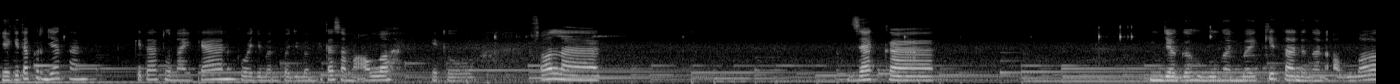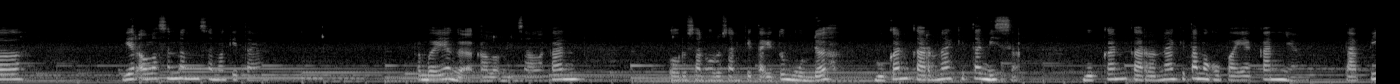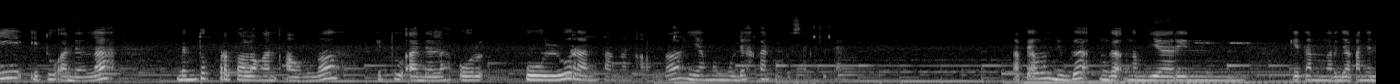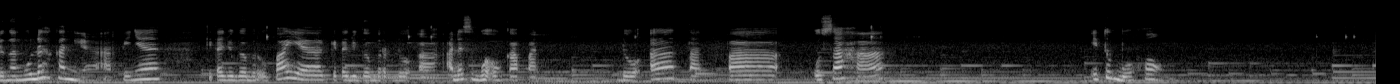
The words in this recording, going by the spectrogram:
Ya kita kerjakan. Kita tunaikan kewajiban-kewajiban kita sama Allah itu sholat, zakat, menjaga hubungan baik kita dengan Allah, biar Allah senang sama kita. Kebayang nggak kalau misalkan urusan-urusan kita itu mudah bukan karena kita bisa, bukan karena kita mengupayakannya, tapi itu adalah bentuk pertolongan Allah, itu adalah uluran tangan Allah yang memudahkan urusan kita. Tapi Allah juga nggak ngebiarin kita mengerjakannya dengan mudah kan ya, artinya kita juga berupaya, kita juga berdoa. Ada sebuah ungkapan, doa tanpa usaha itu bohong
